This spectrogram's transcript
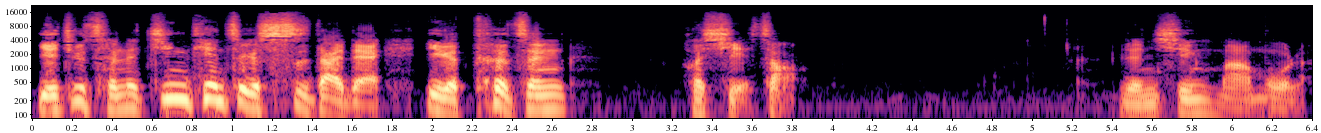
也就成了今天这个时代的一个特征和写照。人心麻木了，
